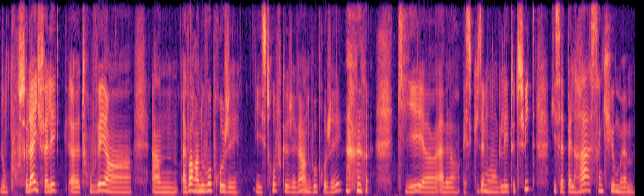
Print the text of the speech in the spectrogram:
donc pour cela, il fallait euh, trouver un, avoir un nouveau projet. Et il se trouve que j'avais un nouveau projet qui est, euh, alors excusez mon anglais tout de suite, qui s'appellera Thank You Mum.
